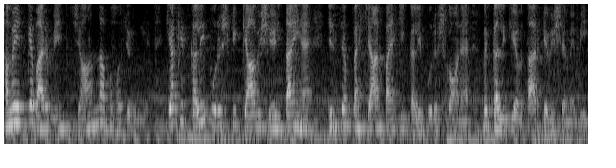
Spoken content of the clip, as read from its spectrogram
हमें इनके बारे में जानना बहुत ज़रूरी है कि आखिर कली पुरुष की क्या विशेषताएँ हैं, जिससे हम पहचान पाए कि कली पुरुष कौन है। वे कल के अवतार के विषय में भी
